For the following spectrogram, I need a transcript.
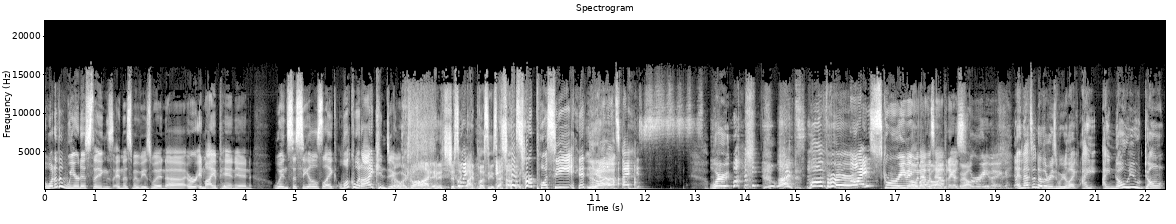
One of the weirdest things in this movie is when, uh, or in my opinion, when Cecile's like, "Look what I can do." Oh my god! And it's just like my pussy's it's out. just her pussy in Yeah. Ronald's face. We're I love her. I was screaming Oh when my that was God. happening. I was Yeah. screaming. and that's another reason where you're like, I I know you don't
